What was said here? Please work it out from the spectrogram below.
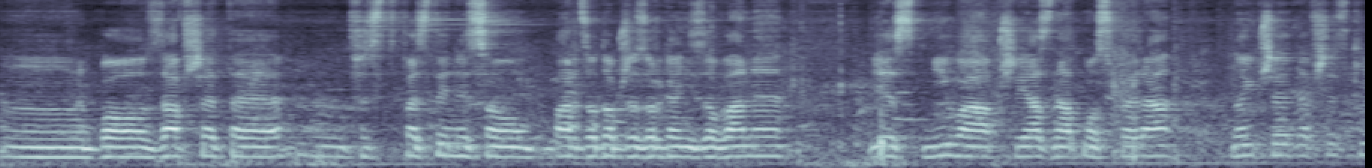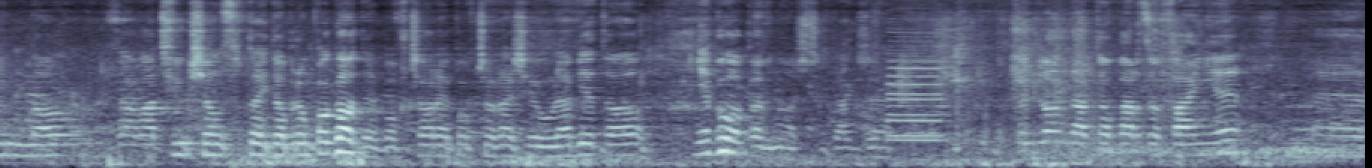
mm, bo zawsze te mm, fes- festyny są bardzo dobrze zorganizowane, jest miła, przyjazna atmosfera. No i przede wszystkim no, załatwił ksiądz tutaj dobrą pogodę, bo wczoraj po wczorajszej ulewie to nie było pewności, także Wygląda to bardzo fajnie. E,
